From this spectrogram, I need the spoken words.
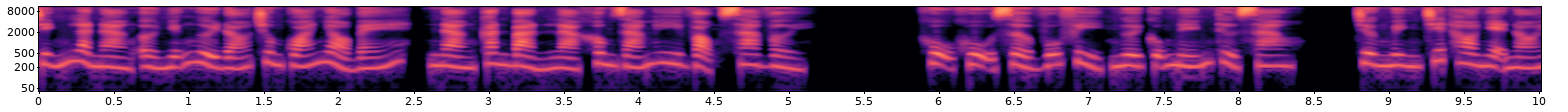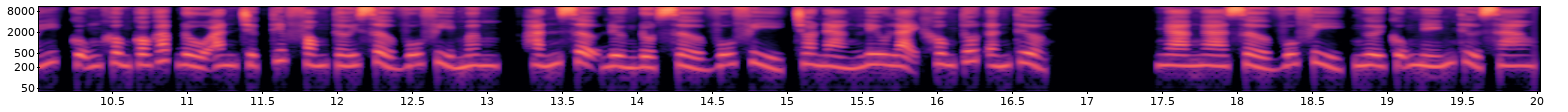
chính là nàng ở những người đó trông quá nhỏ bé, nàng căn bản là không dám hy vọng xa vời. Khụ khụ sở vũ phỉ, ngươi cũng nếm thử sao? Trương Minh chiết ho nhẹ nói, cũng không có gắp đồ ăn trực tiếp phóng tới sở vũ phỉ mâm, hắn sợ đường đột sở vũ phỉ cho nàng lưu lại không tốt ấn tượng. Nga nga sở vũ phỉ, người cũng nếm thử sao.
